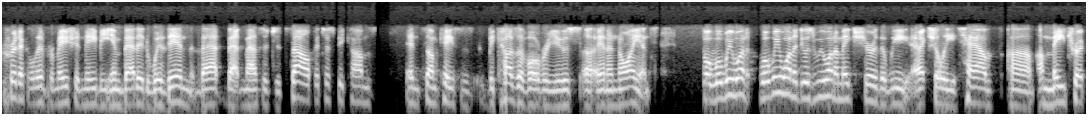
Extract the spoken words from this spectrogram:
critical information may be embedded within that that message itself. It just becomes, in some cases, because of overuse, uh, an annoyance. But what we want what we want to do is we want to make sure that we actually have uh, a matrix,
